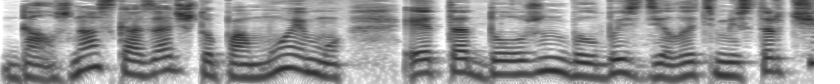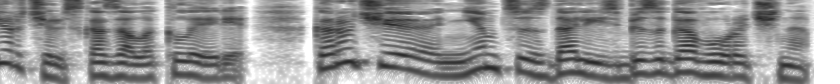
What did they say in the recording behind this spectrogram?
«Должна сказать, что, по-моему, это должен был бы сделать мистер Черчилль», — сказала Клэри. «Короче, немцы сдались безоговорочно».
